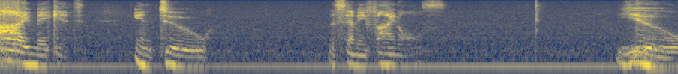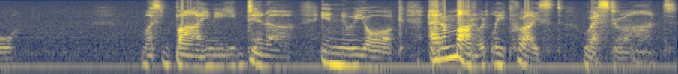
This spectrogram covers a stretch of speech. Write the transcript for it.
I make it into the semifinals, you must buy me dinner in New York at a moderately priced restaurant.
